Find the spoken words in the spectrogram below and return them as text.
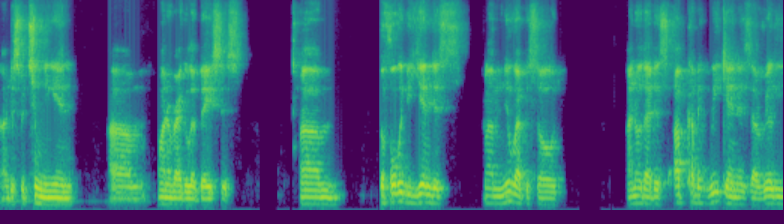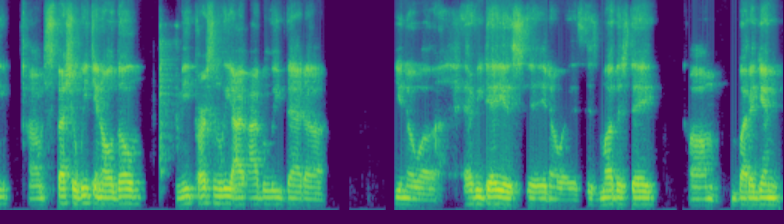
uh, just for tuning in um, on a regular basis. Um, before we begin this um, new episode, I know that this upcoming weekend is a really um, special weekend. Although, me personally, I, I believe that uh, you know uh, every day is you know is, is Mother's Day. But again,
